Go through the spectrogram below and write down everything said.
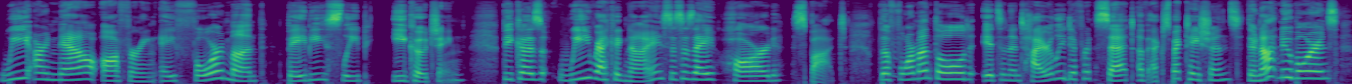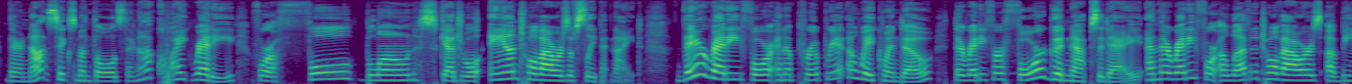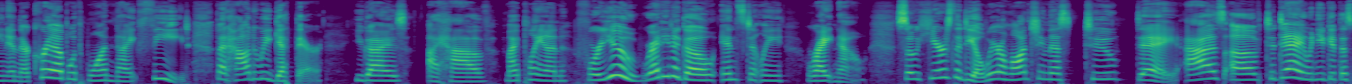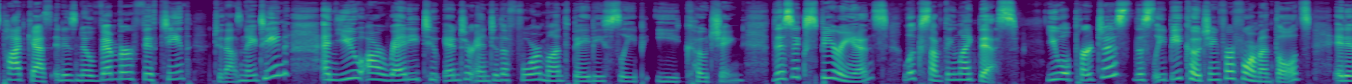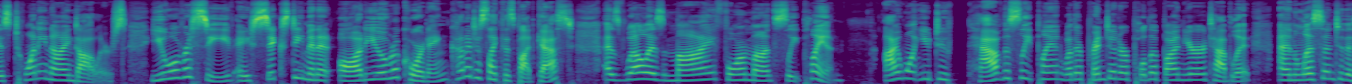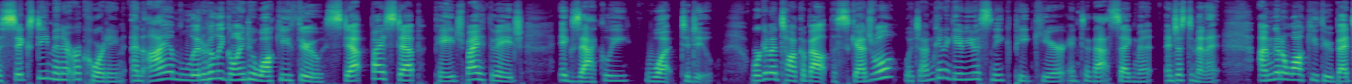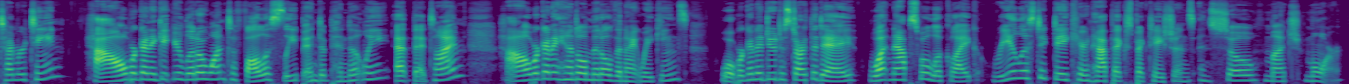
we are now offering a four month baby sleep e coaching because we recognize this is a hard spot. The four month old, it's an entirely different set of expectations. They're not newborns, they're not six month olds, they're not quite ready for a full blown schedule and 12 hours of sleep at night. They're ready for an appropriate awake window. They're ready for four good naps a day, and they're ready for 11 to 12 hours of being in their crib with one night feed. But how do we get there? You guys, I have my plan for you ready to go instantly right now. So here's the deal we are launching this today. As of today, when you get this podcast, it is November 15th, 2018, and you are ready to enter into the four month baby sleep e coaching. This experience looks something like this. You will purchase the Sleepy coaching for four month olds. It is $29. You will receive a 60 minute audio recording, kind of just like this podcast, as well as my four month sleep plan. I want you to have the sleep plan, whether printed or pulled up on your tablet, and listen to the 60 minute recording. And I am literally going to walk you through step by step, page by page, exactly what to do. We're going to talk about the schedule, which I'm going to give you a sneak peek here into that segment in just a minute. I'm going to walk you through bedtime routine, how we're going to get your little one to fall asleep independently at bedtime, how we're going to handle middle of the night wakings, what we're going to do to start the day, what naps will look like, realistic daycare nap expectations, and so much more.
